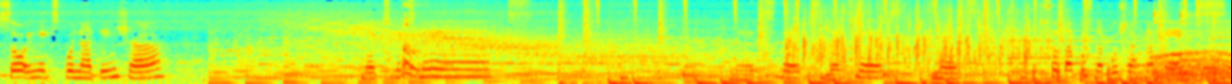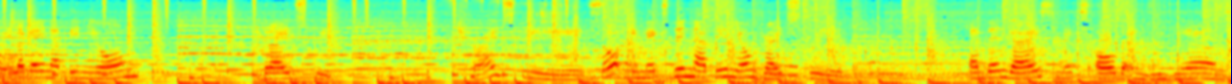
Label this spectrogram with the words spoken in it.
So, i-mix po natin siya. Mix, mix, mix. Mix, mix, mix, mix, mix. So, tapos na po siyang na-mix. So, ilagay natin yung dried squid. Dried squid. So, i-mix din natin yung dried squid. And then, guys, mix all the ingredients.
